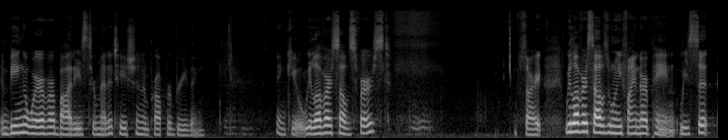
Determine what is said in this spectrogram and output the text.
and being aware of our bodies through meditation and proper breathing. Thank you. We love ourselves first. Sorry. We love ourselves when we find our pain. We sit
